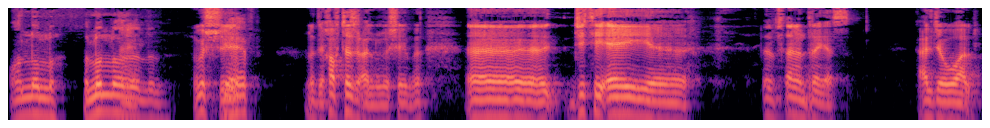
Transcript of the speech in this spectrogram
والله الله والله الله إيه. وش؟ كيف؟ ما أدري خاف تزعل ولا شيء آه، GTA San Andreas على الجوال.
